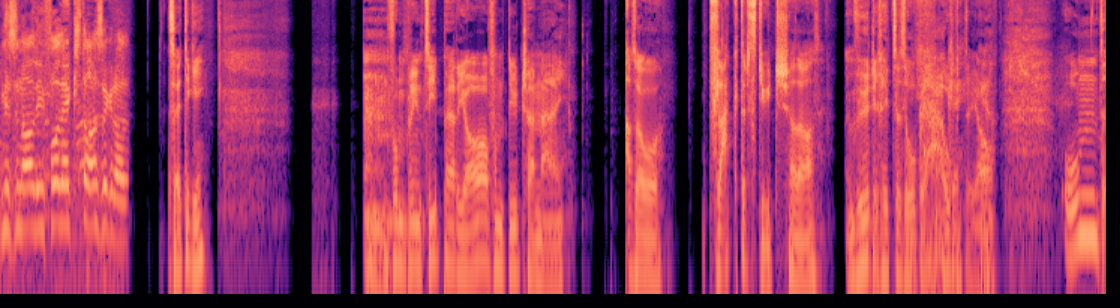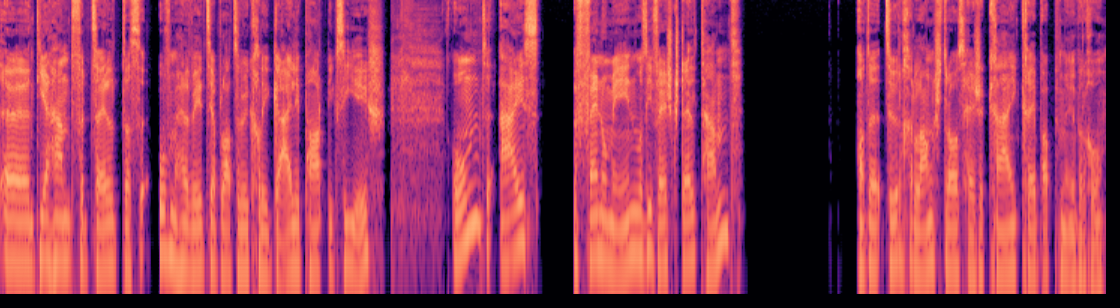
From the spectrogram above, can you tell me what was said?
Wir sind alle voll Ekstase gerade. Solche? Vom Prinzip her ja, vom Deutsch her nein. Also, pflegteres Deutsch, oder was? Würde ich jetzt so behaupten, Okay, ja. ja. Und äh, die haben erzählt, dass auf dem Helvetia-Platz wirklich eine geile Party war. Und ein Phänomen, das sie festgestellt haben, an der Zürcher Langstrasse hast du kein Kebab mehr bekommen.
